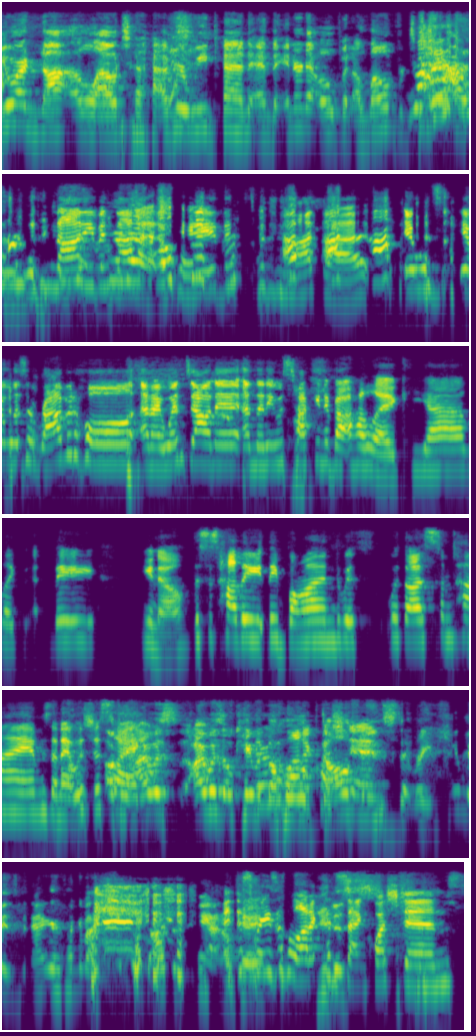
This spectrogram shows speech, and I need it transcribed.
You are not allowed to have your weed pen and the internet open alone for two hours. was not even that okay this was not that it was it was a rabbit hole and i went down it and then he was talking about how like yeah like they you know this is how they they bond with with us sometimes and it was just Okay, like I was I was okay with the was a lot whole dolphins that rape humans, but now you're talking about I just can't. it just raises a lot of You just- consent questions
